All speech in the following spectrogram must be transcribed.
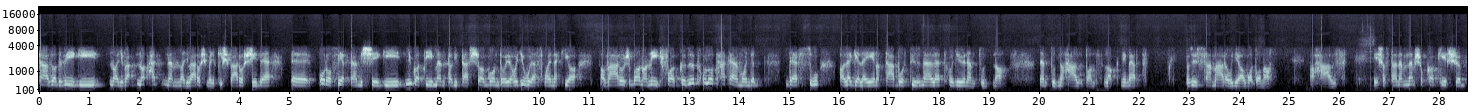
század végi nagy, na, hát nem nagyvárosi, mondjuk kisvárosi, de orosz értelmiségi, nyugati mentalitással gondolja, hogy jó lesz majd neki a, a városban, a négy fal között, holott hát elmondja Derszú a legelején a tábortűz mellett, hogy ő nem tudna, nem tudna házban lakni, mert az ő számára ugye a vadona a ház. És aztán nem, nem sokkal később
